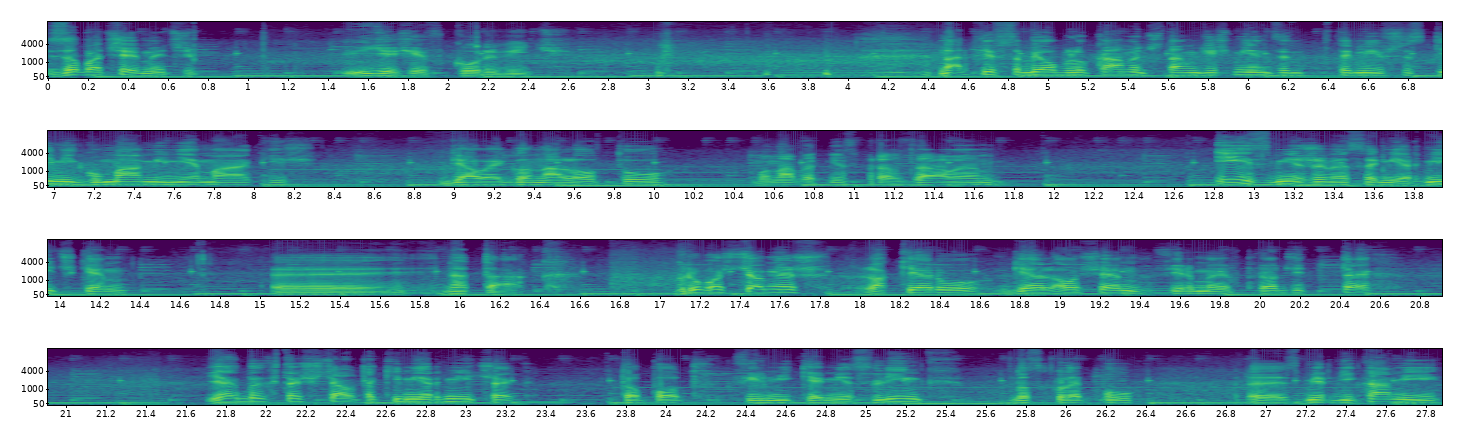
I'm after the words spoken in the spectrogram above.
Zobaczymy, czy idzie się wkurwić. Najpierw sobie oblukamy, czy tam gdzieś między tymi wszystkimi gumami nie ma jakiegoś białego nalotu, bo nawet nie sprawdzałem. I zmierzymy sobie mierniczkiem. Yy, no tak. Grubościomierz lakieru GL 8 firmy Projitech. Jakby ktoś chciał taki mierniczek, to pod filmikiem jest link do sklepu e, z miernikami.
